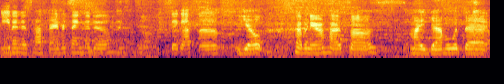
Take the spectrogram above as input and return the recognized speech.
Eating is my favorite thing to do. They got the yolk habanero hot sauce. Might dabble with that.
